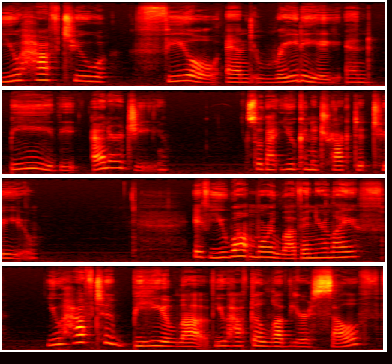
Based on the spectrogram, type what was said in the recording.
You have to feel and radiate and be the energy so that you can attract it to you. If you want more love in your life, you have to be love. You have to love yourself.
